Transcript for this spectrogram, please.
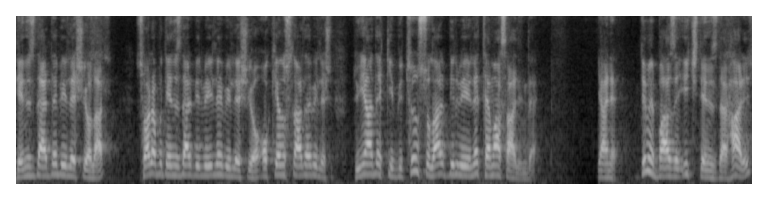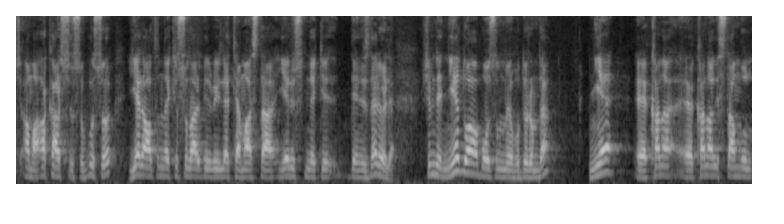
Denizlerde birleşiyorlar. Sonra bu denizler birbiriyle birleşiyor. Okyanuslarda birleşiyor. Dünyadaki bütün sular birbiriyle temas halinde. Yani Değil mi? Bazı iç denizler hariç ama akarsusu bu su yer altındaki sular birbiriyle temasta, yer üstündeki denizler öyle. Şimdi niye doğa bozulmuyor bu durumda? Niye e, kana, e, Kanal İstanbul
